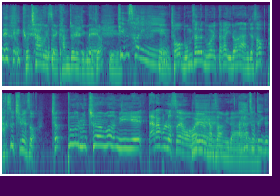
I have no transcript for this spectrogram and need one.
네. 교차하고 있어요. 감정이 지금 네. 그죠? 예. 김선희님. 네. 저 몸살로 누워 있다가 일어나 앉아서 박수 치면서 저 푸른 초원 위에 따라 불렀어요. 네. 아유, 감사합니다. 아, 저도 예. 이거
